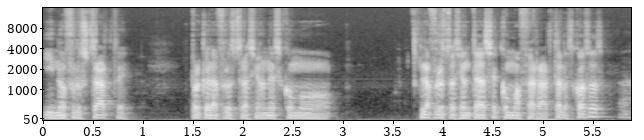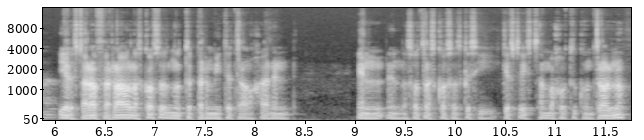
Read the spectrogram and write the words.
y no frustrarte. Porque la frustración es como... La frustración te hace como aferrarte a las cosas y el estar aferrado a las cosas no te permite trabajar en, en, las otras cosas que sí que están bajo tu control, ¿no?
